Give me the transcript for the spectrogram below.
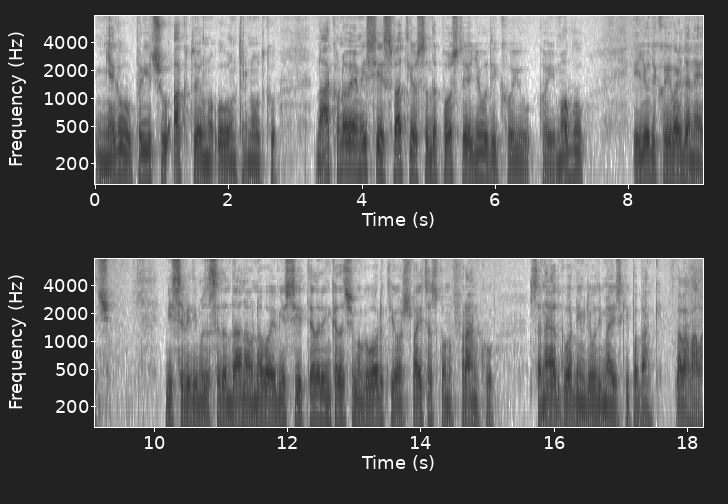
njegovu priču aktuelno u ovom trenutku. Nakon ove emisije shvatio sam da postoje ljudi koji, koji mogu i ljudi koji valjda neće. Mi se vidimo za sedam dana u novoj emisiji Telerin kada ćemo govoriti o švajcarskom franku sa najodgovornijim ljudima iz Kipa banke. Baba, hvala.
